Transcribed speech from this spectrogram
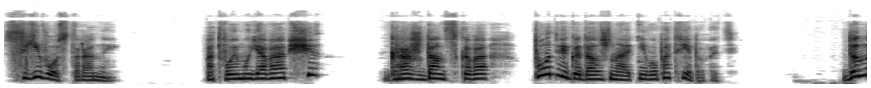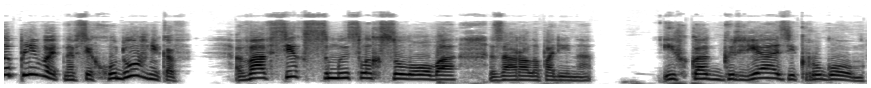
с его стороны. По-твоему, я вообще гражданского подвига должна от него потребовать? Да наплевать на всех художников во всех смыслах слова, — заорала Полина. Их как грязи кругом,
